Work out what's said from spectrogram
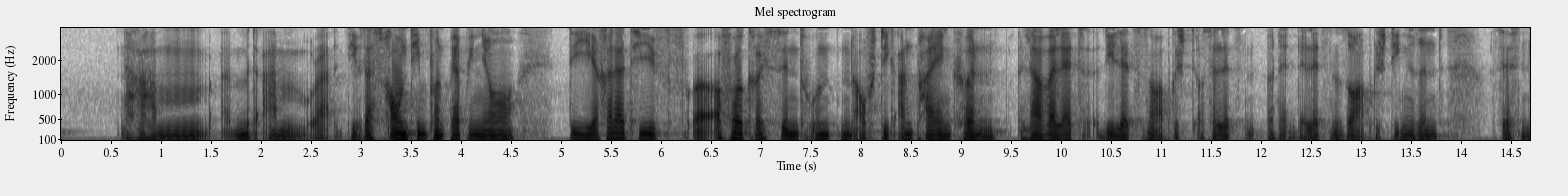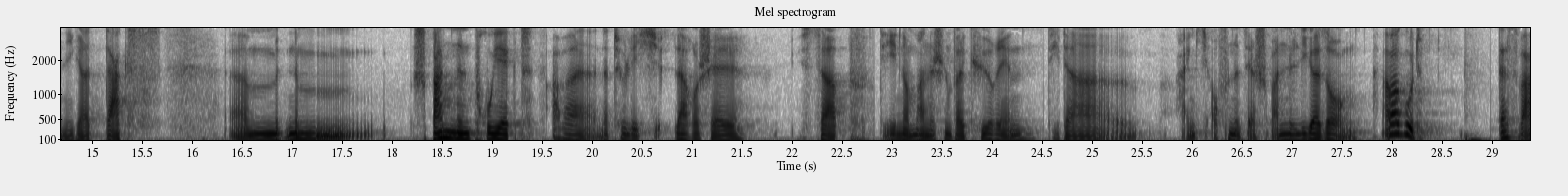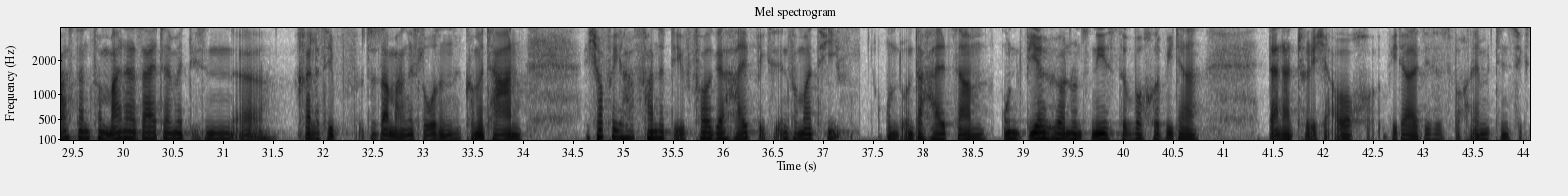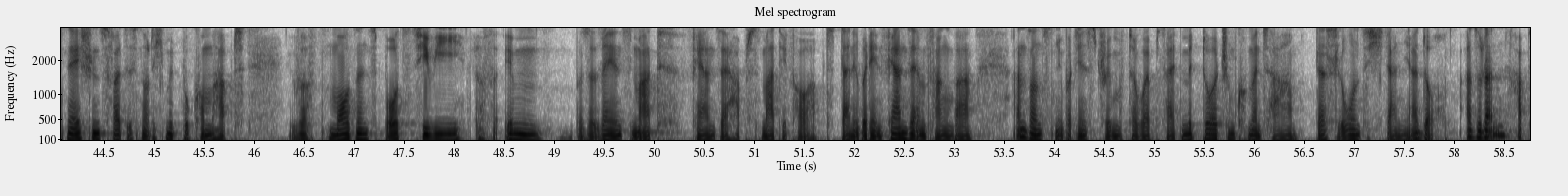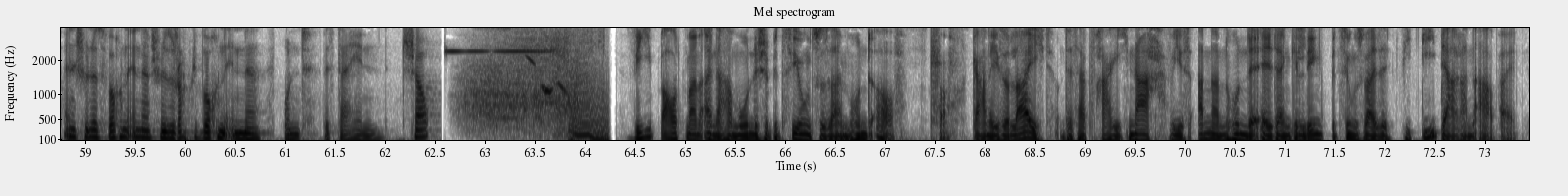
haben mit einem, oder die, das Frauenteam von Perpignan, die relativ äh, erfolgreich sind und einen Aufstieg anpeilen können. La Valette, die letzte Saison aus der letzten, oder der letzten Saison abgestiegen sind, Sessenliga DAX, ähm, mit einem spannenden Projekt, aber natürlich La Rochelle, USAP, die normannischen Valkyrien, die da äh, eigentlich auch für eine sehr spannende Liga sorgen. Aber gut, das war es dann von meiner Seite mit diesen äh, relativ zusammenhangslosen Kommentaren. Ich hoffe, ihr fandet die Folge halbwegs informativ und unterhaltsam und wir hören uns nächste Woche wieder. Dann natürlich auch wieder dieses Wochenende mit den Six Nations, falls ihr es noch nicht mitbekommen habt, über More Than Sports TV im, also wenn ihr einen Smart Fernseher habt, Smart TV habt, dann über den Fernseher empfangbar. Ansonsten über den Stream auf der Website mit deutschem Kommentar. Das lohnt sich dann ja doch. Also dann habt ein schönes Wochenende, ein schönes Rugby-Wochenende und bis dahin, ciao. Wie baut man eine harmonische Beziehung zu seinem Hund auf? Puh, gar nicht so leicht. Und deshalb frage ich nach, wie es anderen Hundeeltern gelingt, beziehungsweise wie die daran arbeiten.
